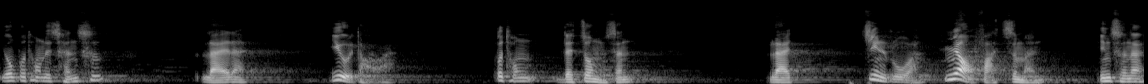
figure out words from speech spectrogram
用不同的层次来呢诱导啊不同的众生来进入啊妙法之门，因此呢。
